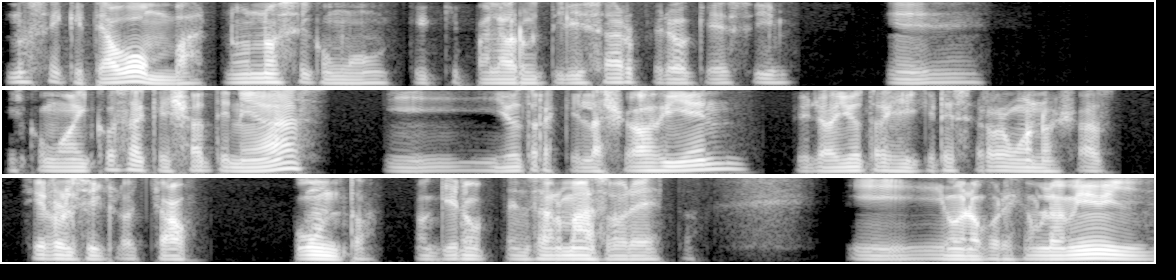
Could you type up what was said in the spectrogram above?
no sé, que te abomba, ¿no? No sé cómo, qué, palabra utilizar, pero que sí. Eh, es como hay cosas que ya te y, otras que las llevas bien, pero hay otras que quieres cerrar, bueno, ya cierro el ciclo, chao, punto. No quiero pensar más sobre esto. Y, bueno, por ejemplo, a mí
